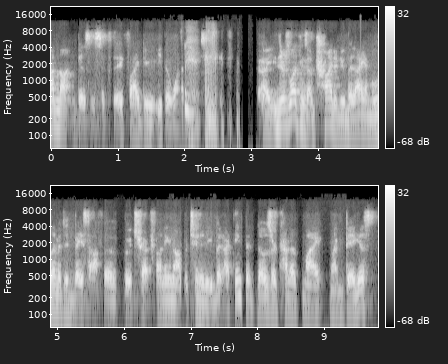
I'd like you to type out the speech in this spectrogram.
I'm not in business if, if I do either one of those. I, there's a lot of things I'm trying to do, but I am limited based off of bootstrap funding and opportunity. But I think that those are kind of my my biggest.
